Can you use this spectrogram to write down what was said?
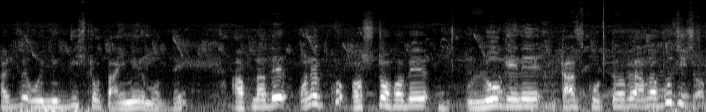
থাকবে ওই নির্দিষ্ট টাইমের মধ্যে। আপনাদের অনেক কষ্ট হবে, লোক এনে কাজ করতে হবে, আমরা বুঝি সব।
